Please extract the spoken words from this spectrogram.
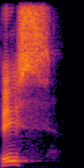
Peace.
